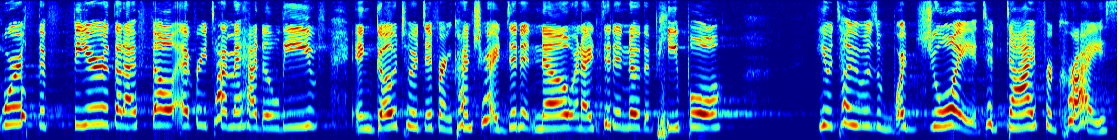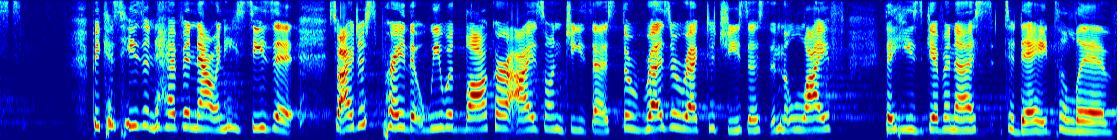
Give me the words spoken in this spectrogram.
worth the fear that I felt every time I had to leave and go to a different country I didn't know and I didn't know the people. He would tell you it was a joy to die for Christ because he's in heaven now and he sees it. So I just pray that we would lock our eyes on Jesus, the resurrected Jesus, and the life that he's given us today to live.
